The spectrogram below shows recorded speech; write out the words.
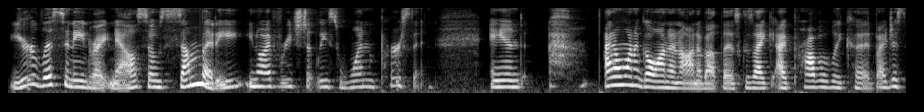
You're listening right now. So somebody, you know, I've reached at least one person. And I don't want to go on and on about this because I, I probably could, but I just,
